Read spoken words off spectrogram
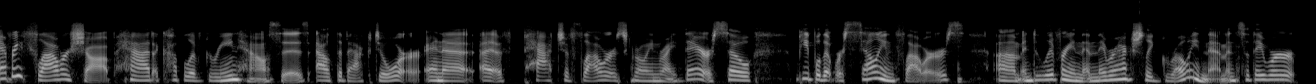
every flower shop had a couple of greenhouses out the back door and a, a patch of flowers growing right there. So people that were selling flowers um, and delivering them, they were actually growing them. And so they were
